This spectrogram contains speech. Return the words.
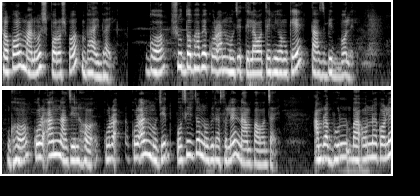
সকল মানুষ পরস্পর ভাই ভাই গ, শুদ্ধভাবে কোরআন মজিদ তিলাওয়াতের নিয়মকে তাজবিদ বলে। ঘ, কোরআন নাজিল হ কোরআন মজিদ পঁচিশ জন নবীর আসলে নাম পাওয়া যায়। আমরা ভুল বা অন্যায় করলে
